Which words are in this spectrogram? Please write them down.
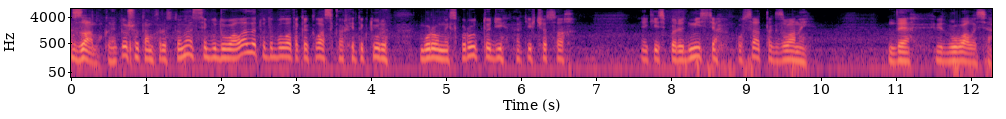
замок. Не то, що там хрестоносці будували, але тут була така класика архітектури оборонних споруд тоді, на тих часах. Якісь передмістя, посад так званий, де відбувалися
